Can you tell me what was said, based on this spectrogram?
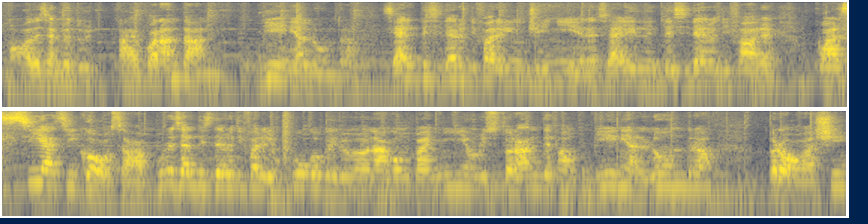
no, ad esempio tu hai 40 anni, vieni a Londra. Se hai il desiderio di fare l'ingegnere, se hai il desiderio di fare qualsiasi cosa, pure se hai il desiderio di fare il cuoco per una compagnia, un ristorante, vieni a Londra, provaci,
